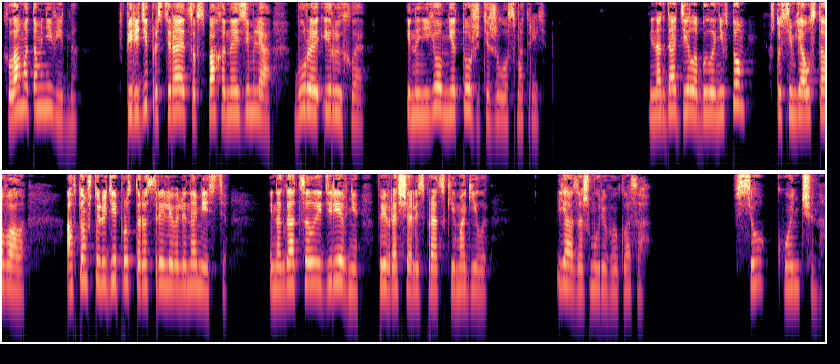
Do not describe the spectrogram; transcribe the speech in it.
Хлама там не видно. Впереди простирается вспаханная земля, бурая и рыхлая, и на нее мне тоже тяжело смотреть. Иногда дело было не в том, что семья уставала, а в том, что людей просто расстреливали на месте. Иногда целые деревни превращались в братские могилы. Я зажмуриваю глаза. Все кончено.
